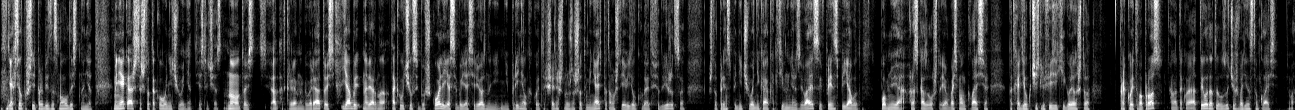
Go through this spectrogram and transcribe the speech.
Я хотел пошутить про бизнес-молодость, но нет. Мне кажется, что такого ничего нет, если честно. Ну, то есть, от, откровенно говоря, то есть я бы, наверное, так и учился бы в школе, если бы я серьезно не, не принял какое-то решение, что нужно что-то менять, потому что я видел, куда это все движется, что, в принципе, ничего никак активно не развивается. И, в принципе, я вот помню, я рассказывал, что я в восьмом классе подходил к учителю физики и говорил, что про какой-то вопрос, она такая, а ты вот это изучишь в одиннадцатом классе. Вот.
